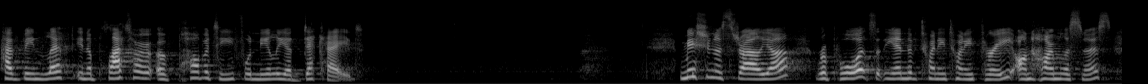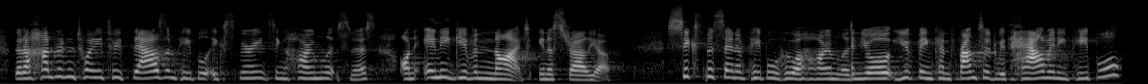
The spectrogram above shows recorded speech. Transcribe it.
have been left in a plateau of poverty for nearly a decade. Mission Australia reports at the end of 2023 on homelessness that 122,000 people experiencing homelessness on any given night in Australia. 6% of people who are homeless, and you have been confronted with how many people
